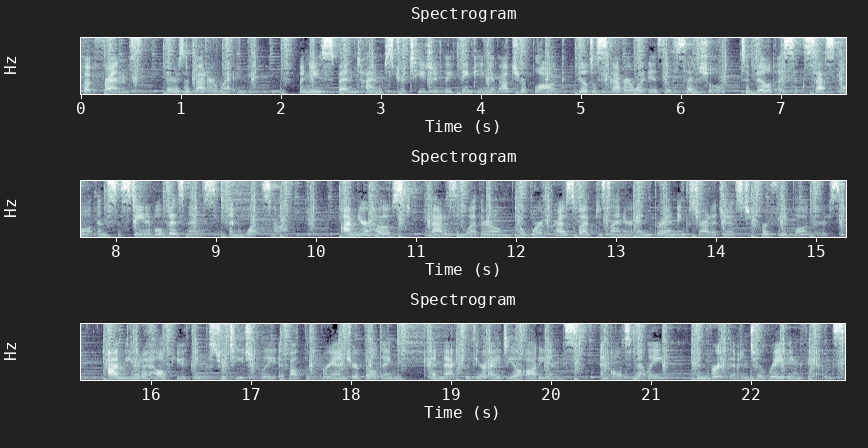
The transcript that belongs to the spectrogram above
But friends, there's a better way. When you spend time strategically thinking about your blog, you'll discover what is essential to build a successful and sustainable business and what's not. I'm your host, Madison Wetherill, a WordPress web designer and branding strategist for food bloggers. I'm here to help you think strategically about the brand you're building, connect with your ideal audience, and ultimately convert them into raving fans,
